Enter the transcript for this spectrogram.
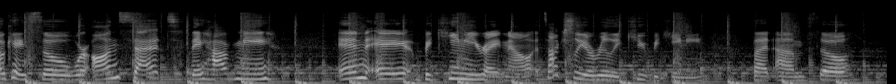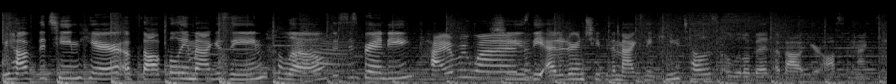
Okay, so we're on set. They have me in a bikini right now. It's actually a really cute bikini. But um, so we have the team here of Thoughtfully Magazine. Hello, this is Brandy. Hi everyone. She's the editor-in-chief of the magazine. Can you tell us a little bit about your awesome magazine?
